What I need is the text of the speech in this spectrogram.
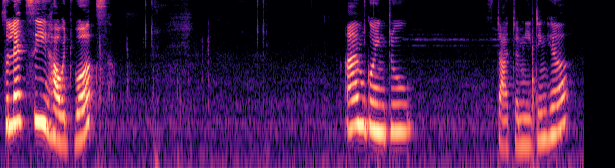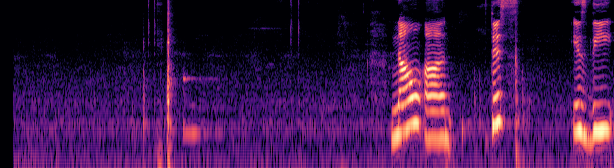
So let's see how it works. I'm going to start a meeting here. Now uh, this is the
